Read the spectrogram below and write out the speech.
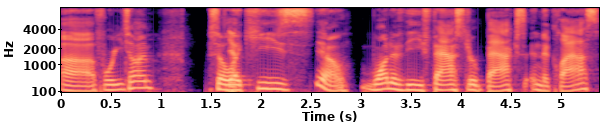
uh 40 time. So Yep. like he's you know one of the faster backs in the class.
